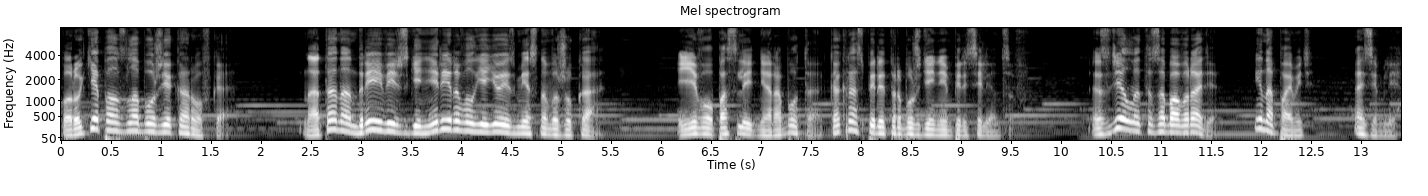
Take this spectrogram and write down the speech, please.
По руке ползла божья коровка. Натан Андреевич сгенерировал ее из местного жука. Его последняя работа как раз перед пробуждением переселенцев. Сделал это забавы ради и на память о земле.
